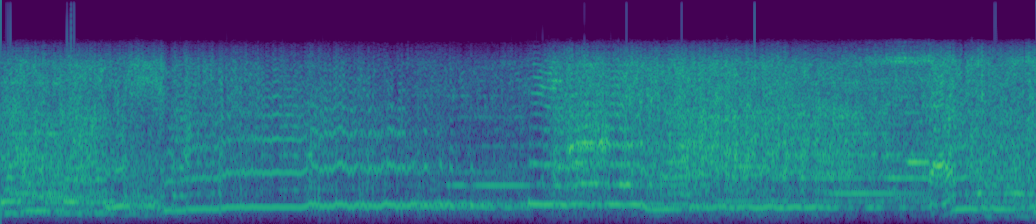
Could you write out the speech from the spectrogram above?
我的一生有你啊，感谢。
